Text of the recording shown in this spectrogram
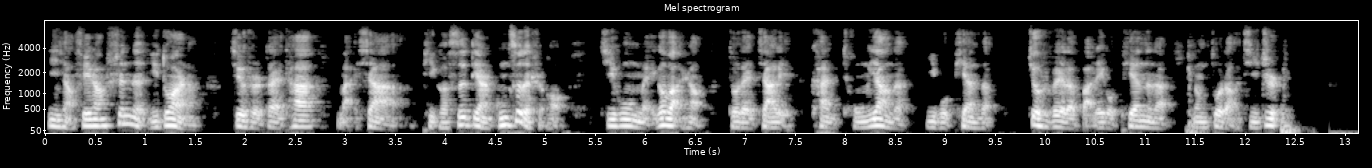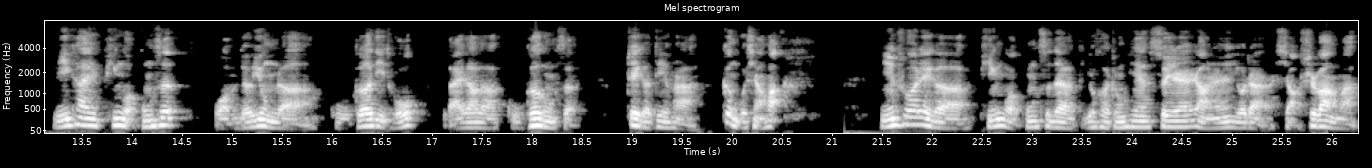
印象非常深的一段呢，就是在他买下皮克斯电影公司的时候，几乎每个晚上都在家里看同样的一部片子，就是为了把这个片子呢能做到极致。离开苹果公司，我们就用着谷歌地图来到了谷歌公司这个地方啊。更不像话！您说这个苹果公司的游客中心虽然让人有点小失望吧，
